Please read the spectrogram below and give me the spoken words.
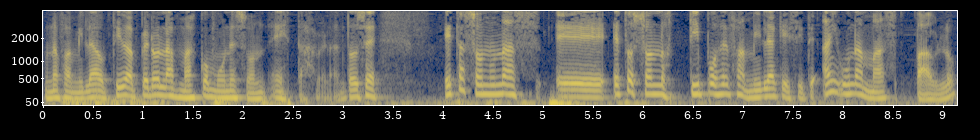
una familia adoptiva, pero las más comunes son estas, ¿verdad? Entonces, estas son unas, eh, estos son los tipos de familia que existe. Hay una más, Pablo,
